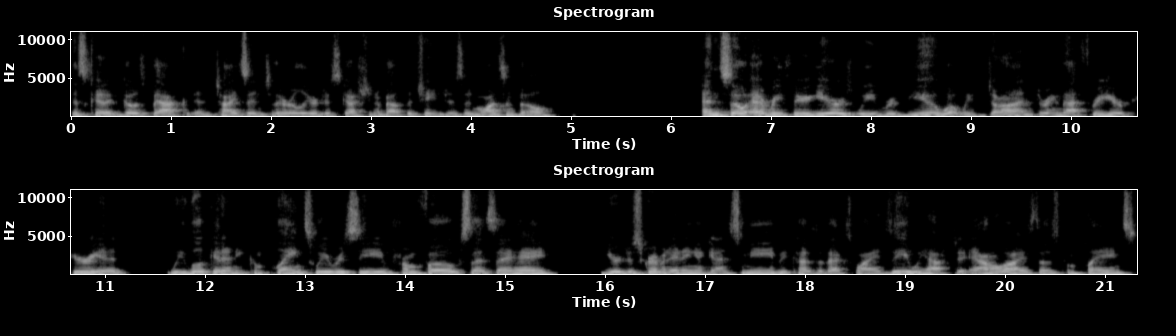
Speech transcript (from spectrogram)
This kind of goes back and ties into the earlier discussion about the changes in Watsonville. And so every three years, we review what we've done during that three-year period. We look at any complaints we received from folks that say, hey, you're discriminating against me because of X, Y, and Z. We have to analyze those complaints,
